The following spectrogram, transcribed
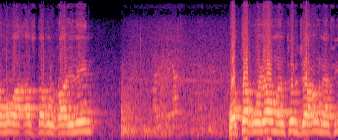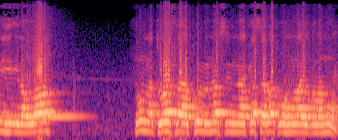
وهو أصدق القائلين واتقوا يوما ترجعون فيه إلى الله ثم توفى كل نفس ما كسبت وهم لا يظلمون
